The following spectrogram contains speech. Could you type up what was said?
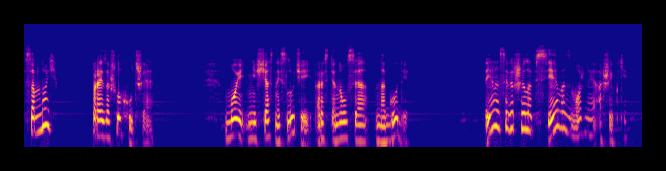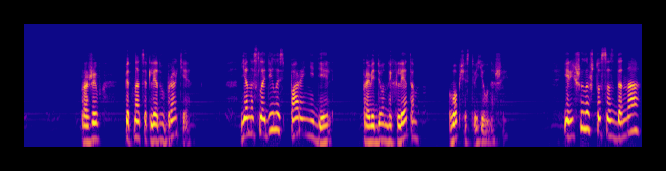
Со мной произошло худшее. Мой несчастный случай растянулся на годы я совершила все возможные ошибки. Прожив 15 лет в браке, я насладилась парой недель, проведенных летом в обществе юношей, и решила, что создана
